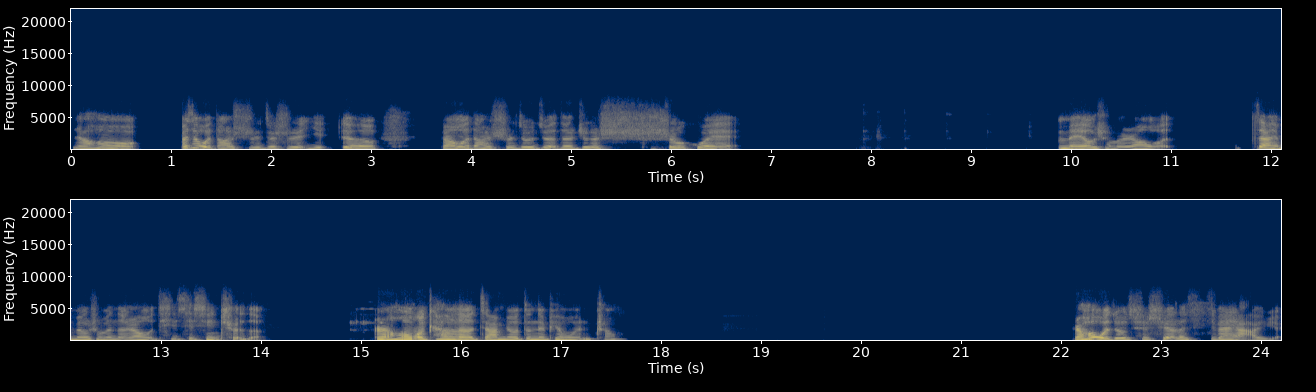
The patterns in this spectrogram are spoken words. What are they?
然后，而且我当时就是也呃，反正我当时就觉得这个社会没有什么让我，再也没有什么能让我提起兴趣的。然后我看了加缪的那篇文章。然后我就去学了西班牙语，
